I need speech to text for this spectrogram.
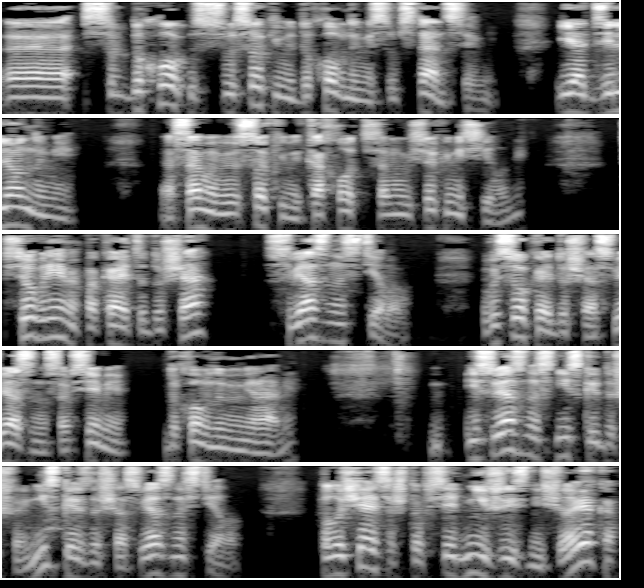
с, духов, с высокими духовными субстанциями и отделенными э, самыми высокими кохот, самыми высокими силами, все время, пока эта душа связана с телом. Высокая душа связана со всеми духовными мирами и связана с низкой душой. Низкая душа связана с телом. Получается, что все дни жизни человека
